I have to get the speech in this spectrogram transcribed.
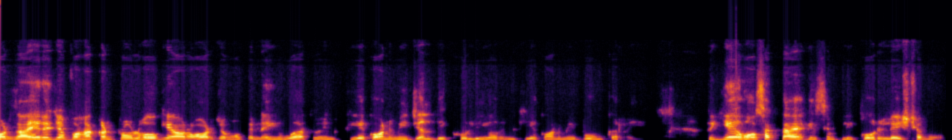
और ज़ाहिर है जब वहाँ कंट्रोल हो गया और और जगहों पे नहीं हुआ तो इनकी इकोनॉमी जल्दी खुली और इनकी इकोनॉमी बूम कर रही है। तो ये हो सकता है कि सिंपली कोरिलेशन हो।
